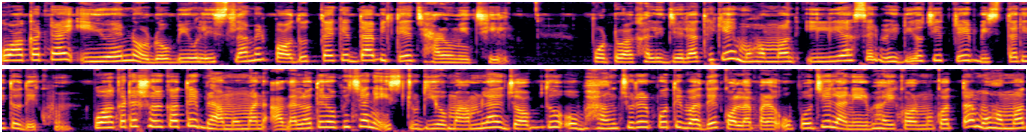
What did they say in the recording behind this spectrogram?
কুয়াকাটায় ইউএনও রবিউল ইসলামের পদত্যাগের দাবিতে ঝাড়ু মিছিল। পটুয়াখালী জেলা থেকে মোহাম্মদ ইলিয়াসের ভিডিও চিত্রে বিস্তারিত দেখুন। কুয়াকাটা সৈকতে ভ্রাম্যমাণ আদালতের অভিযানে স্টুডিও মামলায় জব্দ ও ভাঙচুরের প্রতিবাদে কলাপাড়া উপজেলা নির্বাহী কর্মকর্তা মোহাম্মদ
